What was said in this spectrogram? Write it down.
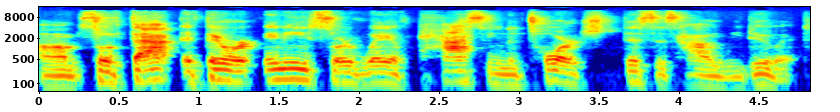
Um, so if that if there were any sort of way of passing the torch this is how we do it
